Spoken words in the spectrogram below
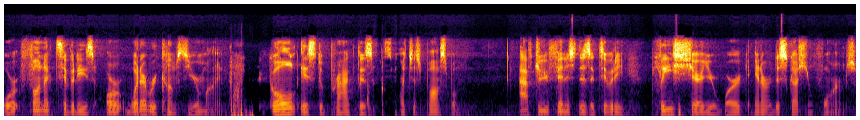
or fun activities or whatever comes to your mind. The goal is to practice as much as possible. After you finish this activity, please share your work in our discussion forums.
